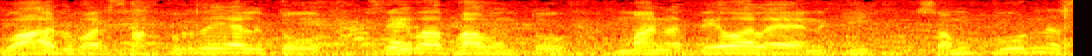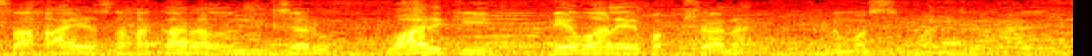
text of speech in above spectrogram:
వారు వారి సహృదయాలతో సేవాభావంతో మన దేవాలయానికి సంపూర్ణ సహాయ సహకారాలు అందించారు. వారికి దేవాలయ పక్షాన నమస్సుమాంచారు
